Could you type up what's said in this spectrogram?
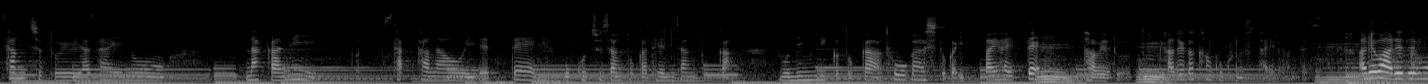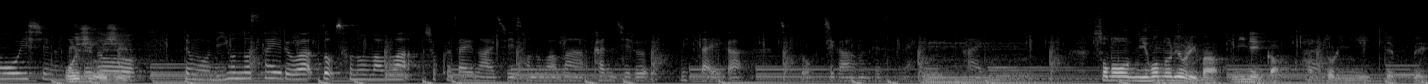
サンチュという野菜の中に魚を入れてもうコチュジャンとか天ジャンとかもうニンニクとか唐辛子とかいっぱい入ってうん。食べる、うん。あれが韓国のスタイルなんです、うんあれはあれでも美味しいんだけど。でも日本のスタイルはとそのまま食材の味そのまま感じるみたいがちょっと違うんですね。うん。はい。その日本の料理、まあ、2年間い服部に行って勉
